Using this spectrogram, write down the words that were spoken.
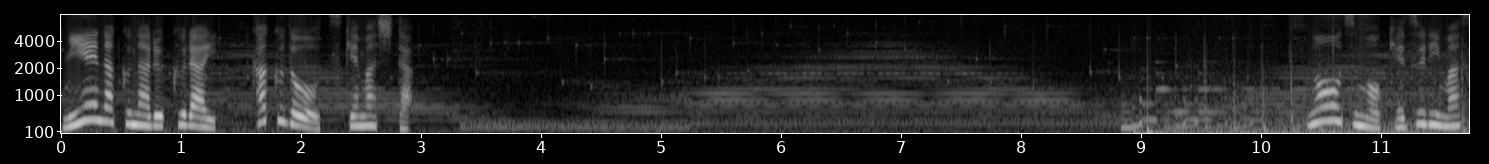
見えなくなるくらい角度をつけました。ノーズも削ります。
